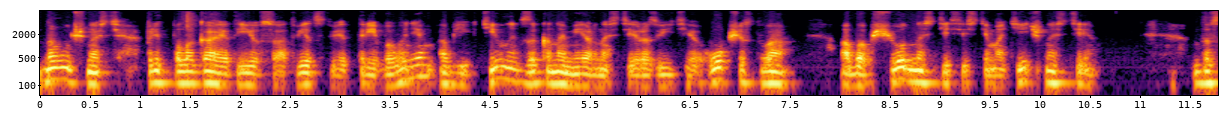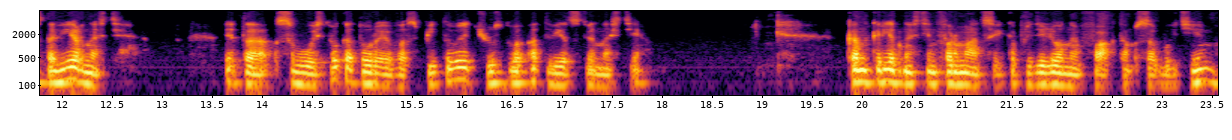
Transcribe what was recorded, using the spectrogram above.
Научность предполагает ее соответствие требованиям объективных закономерностей развития общества, обобщенности, систематичности. Достоверность – это свойство, которое воспитывает чувство ответственности. Конкретность информации к определенным фактам, событиям,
